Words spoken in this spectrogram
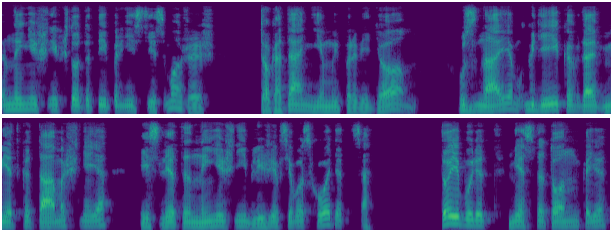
нынешних что-то ты принести сможешь, то гадание мы проведем, узнаем, где и когда метка тамошняя и след нынешний ближе всего сходятся. То и будет место тонкое,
